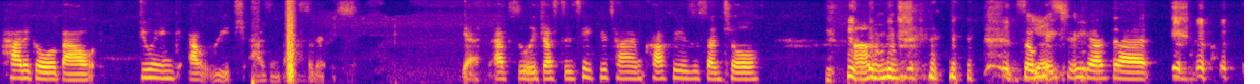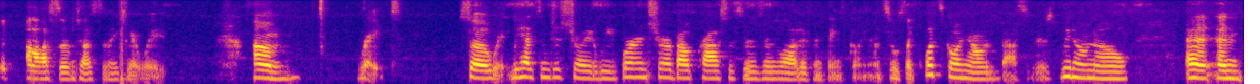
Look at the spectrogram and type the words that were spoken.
how to go about doing outreach as ambassadors. Yes, absolutely. Justin, take your time. Coffee is essential. Um, so yes. make sure you got that. awesome, Justin. I can't wait. Um, right. So we had some disjointed, we weren't sure about processes. There's a lot of different things going on. So it's like, what's going on with ambassadors? We don't know. And, and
